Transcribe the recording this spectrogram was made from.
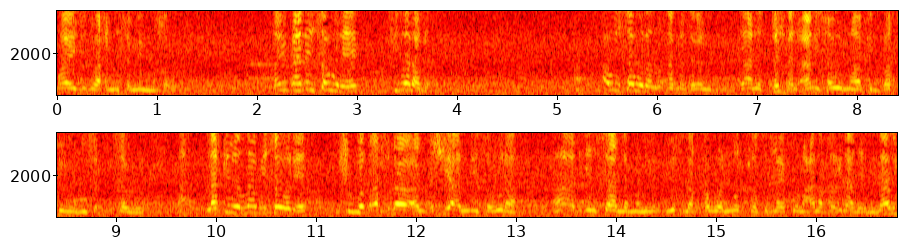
ما يجوز واحد نسميه المصور طيب هذا يصور إيه؟ في ورقة. أو يصور مثلا يعني الطب الآن يصور ما في البطن ويصور. لكن الله بيصور إيه؟ شوف الأشياء اللي يصورها؟ ها؟ الإنسان لما يخلق أول نطفة ثم يكون علقة إلى غير ذلك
